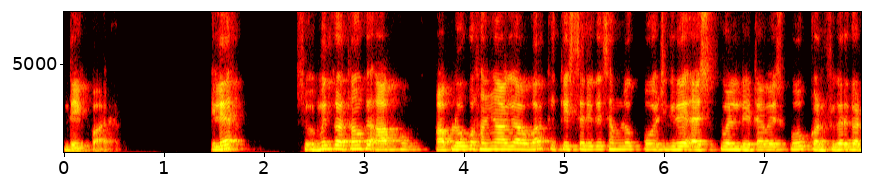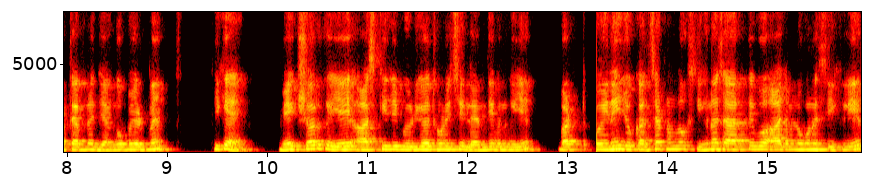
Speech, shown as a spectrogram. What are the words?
देख पा रहे हैं। क्लियर सो उम्मीद करता हूँ कि आप आप लोगों को समझ आ गया होगा कि किस तरीके से हम लोग पोस्टग्रे एसक्यूएल डेटाबेस को कॉन्फ़िगर करते हैं अपने जेंगो प्रोजेक्ट में। ठीक है? मेक श्योर कि ये आज की जो वीडियो है थोड़ी सी लेंथी बन गई है बट कोई नहीं, जो कंसेप्ट हम लोग सीखना चाहते हैं वो आज हम लोगों ने सीख लिए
